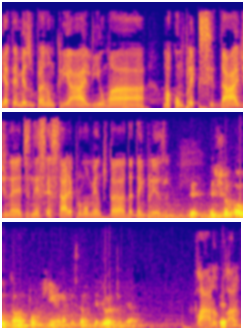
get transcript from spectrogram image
e até mesmo para não criar ali uma, uma complexidade né, desnecessária para o momento da, da, da empresa? De, deixa eu voltar um pouquinho na questão anterior, Daniel. Claro, é, claro.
